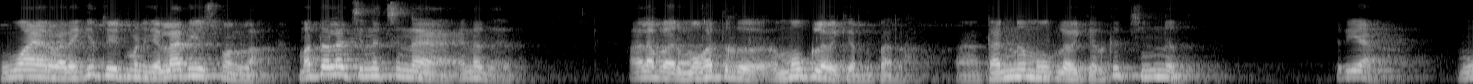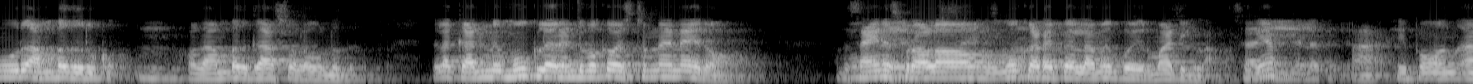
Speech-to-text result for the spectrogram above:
மூவாயிரம் வரைக்கும் ட்ரீட்மெண்ட்டுக்கு எல்லாத்தையும் யூஸ் பண்ணலாம். மற்றெல்லாம் சின்ன சின்ன என்னது? அதெல்லாம் பாரு முகத்துக்கு மூக்கில் வைக்கிறது பாரு. ஆ, கண்ணு மூக்கில் வைக்கிறதுக்கு சின்னது. சரியா? நூறு ஐம்பது இருக்கும். ஒரு ஐம்பது காசு சொல்ல உள்ளது. இதெல்லாம் கண்ணு மூக்கில் ரெண்டு பக்கம் வச்சிட்டோம்னா என்ன ஆயிரும்? அந்த சைனஸ் ப்ராப்ளம் மூக்கடைப்பு எல்லாமே போயிடும் மாட்டிக்கலாம். சரியா? ஆ இப்போ வந்து ஆ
